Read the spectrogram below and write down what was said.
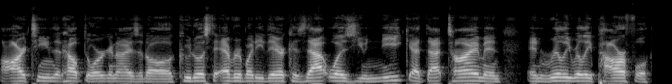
our team that helped organize it all. Kudos to everybody there because that was unique at that time and and really really powerful.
